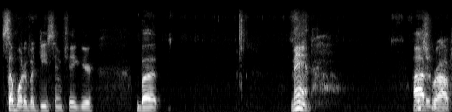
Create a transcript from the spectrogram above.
somewhat of a decent figure? But man, That's know.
